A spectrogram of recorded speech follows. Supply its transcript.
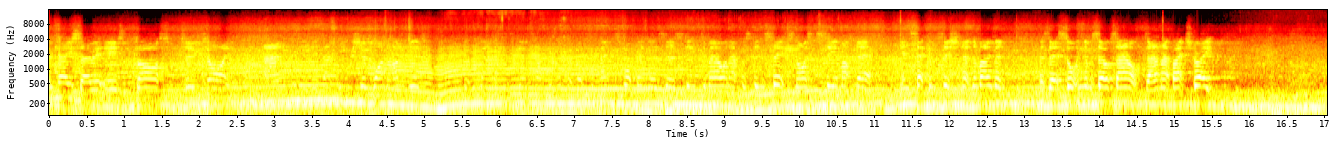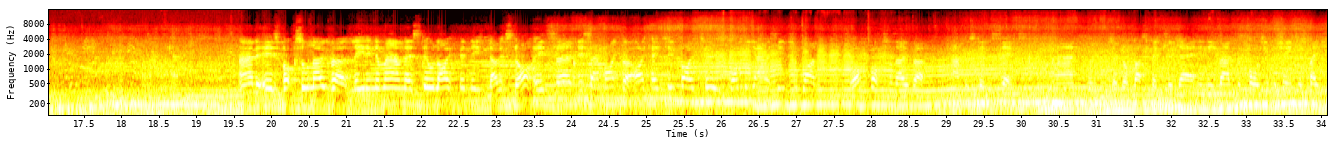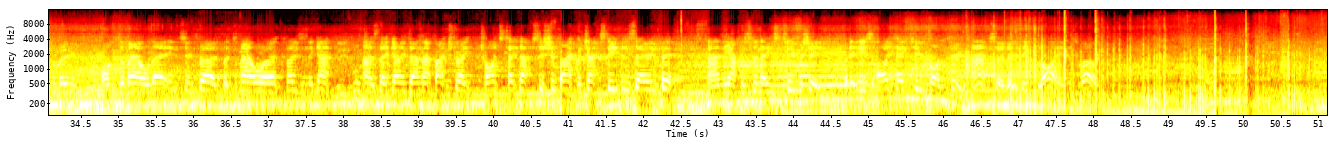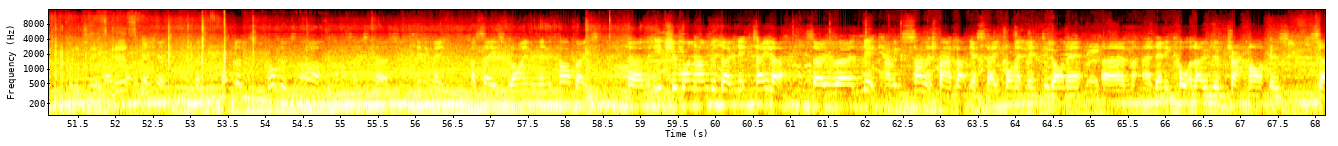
Okay, so it is class two time, and it is at Evesham 100. Swapping as uh, Steve DeMel and Appleston 6. Nice to see him up there in second position at the moment as they're sorting themselves out down that back straight. And it is Vauxhall Nova leading them round. There's still life in these. No, it's not. It's uh, Nissan Micra IK252 from the Yaris 1. Foxton over and Bristol. And we've also got Russ pictured there in the Radford 40 machine just making a move on Demel there into third. But Demel uh, closing the gap as they're going down that back straight, trying to take that position back with Jack Stevens there in fifth and the Appleston 82 machine. But it is IK252 absolutely flying as well. Problems, problems are, I say it's it's flying and then the car breaks. Um, Evesham 100 though, Nick Taylor. So uh, Nick having so much bad luck yesterday. Bonnet lifted on it, um, and then he caught a load of track markers. So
